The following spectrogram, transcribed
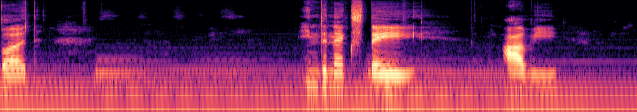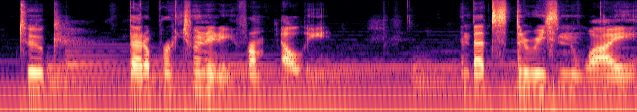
But in the next day, Abby took that opportunity from Ellie. And that's the reason why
